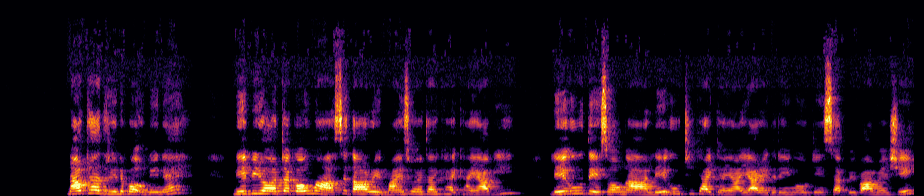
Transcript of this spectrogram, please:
။နောက်ထပ်သတင်းတစ်ပုဒ်အနေနဲ့နေပြည်တော်တက်ကုန်းမှာစစ်သားတွေမိုင်းဆွဲတိုက်ခိုက်ခံရပြီး ၄ဦးသေဆုံးက၄ဦးထိခိုက်ဒဏ်ရာရတဲ့သတင်းကိုတင်ဆက်ပေးပါမယ်ရှင်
